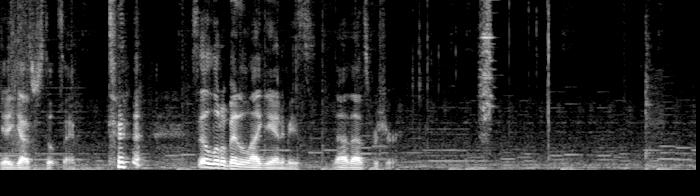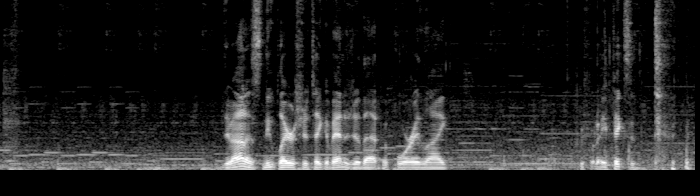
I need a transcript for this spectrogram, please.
yeah, you guys are still the same. still a little bit of laggy enemies. Uh, that's for sure. To be honest, new players should take advantage of that before like, before they fix it.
